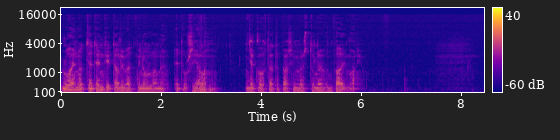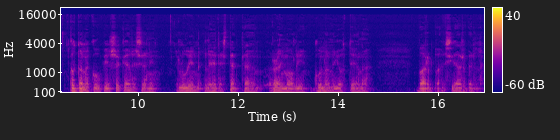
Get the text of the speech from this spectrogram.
Luennot ja tentit olivat minulla etusijalla, ja kohta tapasin myös tulevan vaimoni. Kotona Kuopiossa käydessäni luin lehdestä, että Raimo oli kunnanjohtajana Varpaisjärvellä.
